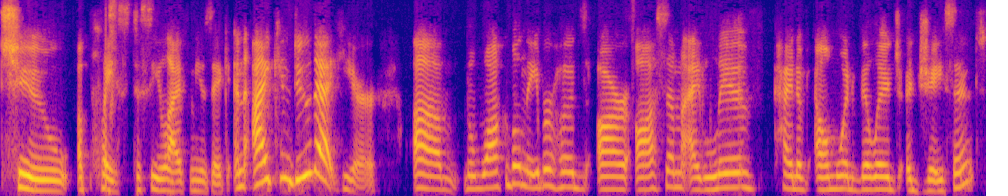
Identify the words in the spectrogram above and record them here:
to a place to see live music. And I can do that here. Um, the walkable neighborhoods are awesome. I live kind of Elmwood Village adjacent.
